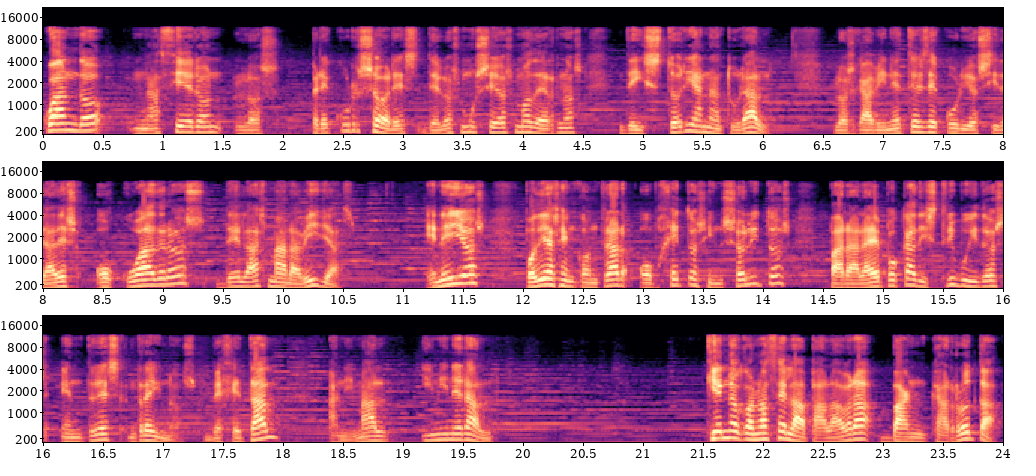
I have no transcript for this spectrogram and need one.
cuando nacieron los precursores de los museos modernos de historia natural, los gabinetes de curiosidades o cuadros de las maravillas. En ellos podías encontrar objetos insólitos para la época distribuidos en tres reinos, vegetal, animal y mineral. ¿Quién no conoce la palabra bancarrota?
